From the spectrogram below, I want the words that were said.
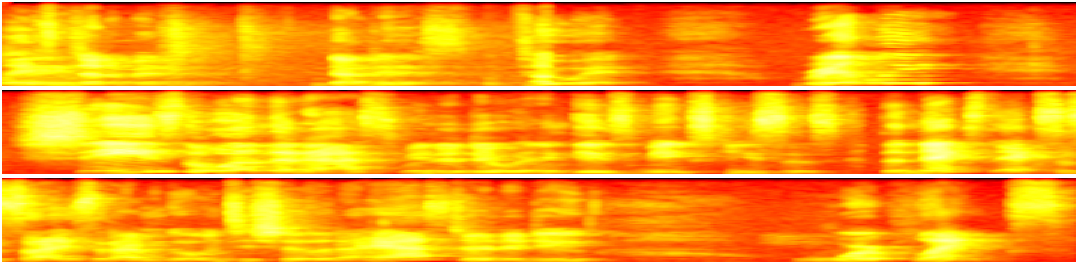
Ladies and gentlemen, don't do this. Do it. Really? She's the one that asked me to do it and gives me excuses. The next exercise that I'm going to show that I asked her to do were planks.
